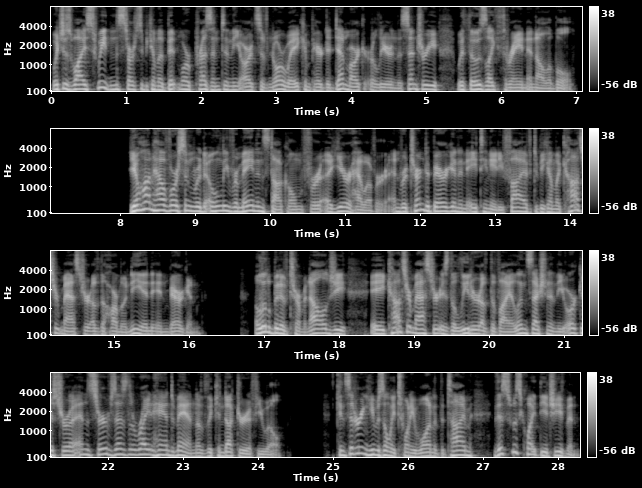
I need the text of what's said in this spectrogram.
which is why Sweden starts to become a bit more present in the arts of Norway compared to Denmark earlier in the century, with those like Thrane and Ole Bull. Johan Halvorsen would only remain in Stockholm for a year, however, and returned to Bergen in 1885 to become a concertmaster of the Harmonien in Bergen. A little bit of terminology a concertmaster is the leader of the violin section in the orchestra and serves as the right hand man of the conductor, if you will. Considering he was only 21 at the time, this was quite the achievement.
